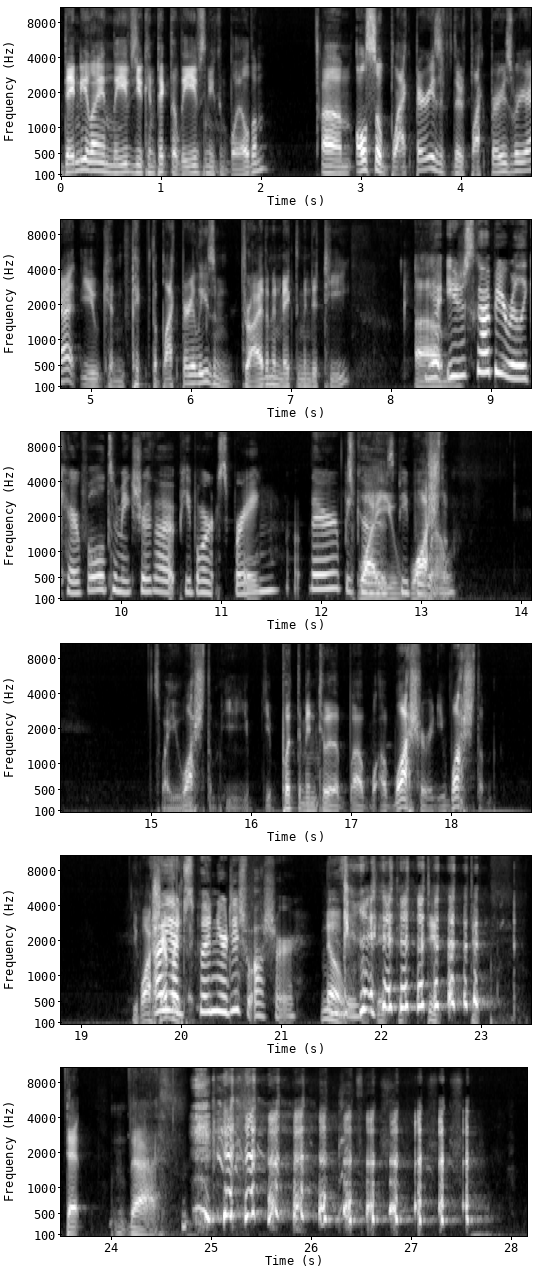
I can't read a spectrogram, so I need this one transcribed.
Dandelion leaves, you can pick the leaves and you can boil them. Um, also, blackberries. If there's blackberries where you're at, you can pick the blackberry leaves and dry them and make them into tea. yeah, Um, you just gotta be really careful to make sure that people aren't spraying there That's why because you people wash will. them. That's why you wash them. You, you, you put them into a, a, a washer and you wash them. You wash Oh yeah, everything. just put in your dishwasher. No. that, that, that, that.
